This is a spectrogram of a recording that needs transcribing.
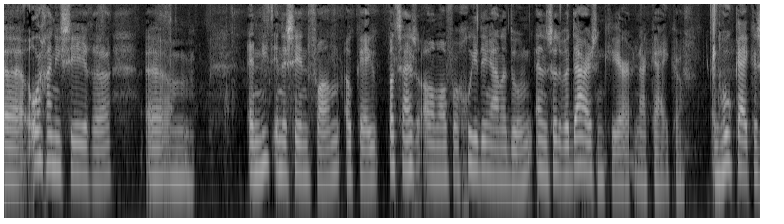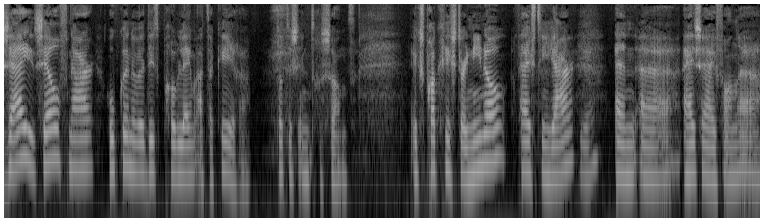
uh, organiseren... Um, en niet in de zin van, oké, okay, wat zijn ze allemaal voor goede dingen aan het doen... en zullen we daar eens een keer naar kijken. En hoe kijken zij zelf naar, hoe kunnen we dit probleem attackeren? Dat is interessant. Ik sprak gisteren Nino, 15 jaar. En uh, hij zei van, uh,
